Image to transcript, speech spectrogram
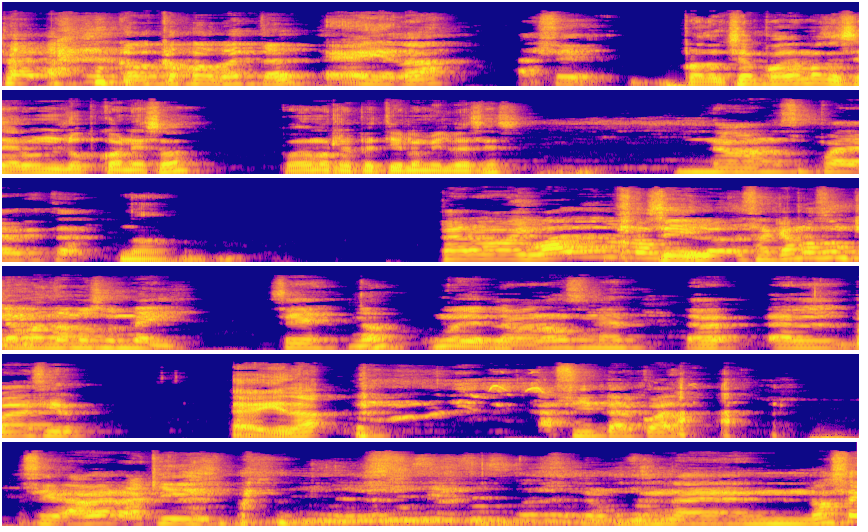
Pero- ¿Cómo, cómo, güey? ey, edad. Así. Producción, ¿podemos hacer un loop con eso? ¿Podemos repetirlo mil veces? No, no se puede ahorita. No. Pero igual lo- Sí. lo- sacamos un clip. mandamos un mail, Sí, ¿no? Muy bien. le mandamos un mail. Eh, Él va a decir, ey, edad. Así, tal cual. Sí, a ver, aquí. No sé,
